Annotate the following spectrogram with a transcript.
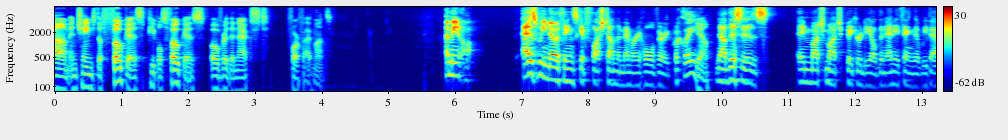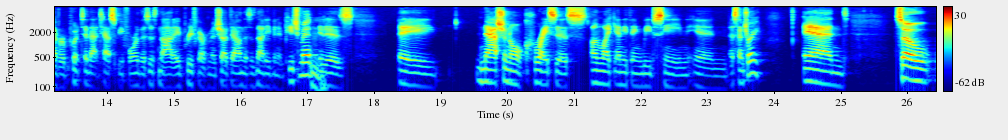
um, and change the focus, people's focus, over the next four or five months? I mean, as we know, things get flushed down the memory hole very quickly. Yeah. Now, this is a much, much bigger deal than anything that we've ever put to that test before. This is not a brief government shutdown. This is not even impeachment. Mm. It is a national crisis unlike anything we've seen in a century. And so,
